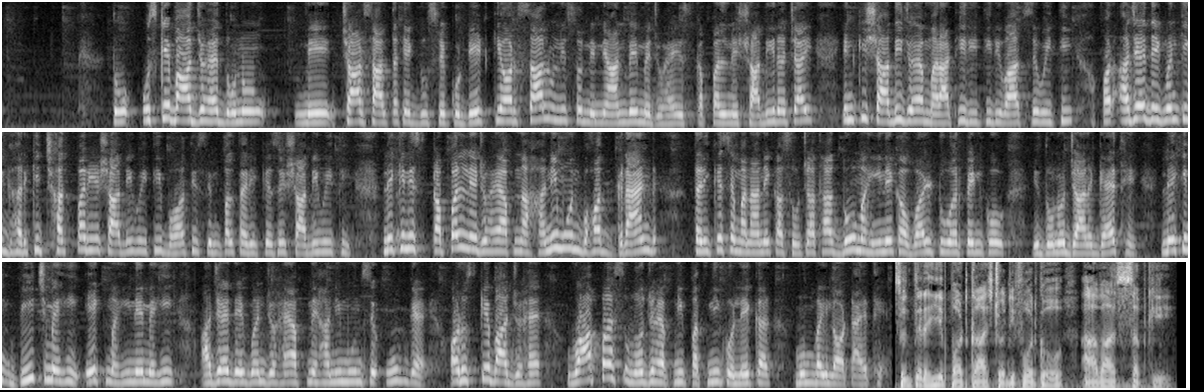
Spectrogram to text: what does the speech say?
तो उसके बाद जो है दोनों ने चार साल तक एक दूसरे को डेट किया और साल 1999 में जो है इस कपल ने शादी रचाई। इनकी शादी जो है मराठी रीति रिवाज से हुई थी और अजय देवगन की घर की छत पर यह शादी हुई थी। बहुत ही सिंपल तरीके से शादी हुई थी। लेकिन इस कपल ने जो है अपना हनीमून बहुत ग्रैंड तरीके से मनाने का सोचा था। दो महीने का वर्ल्ड टूर पे इनको ये दोनों जा गए थे। लेकिन बीच में ही, एक महीने में ही अजय देवगन जो है अपने हनीमून से ऊब गए और उसके बाद जो है वापस वो जो है अपनी पत्नी को लेकर मुंबई लौट आए थे। सुनते रहिए पॉडकास्ट ट्वेंटी को। आवाज़ सबकी।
